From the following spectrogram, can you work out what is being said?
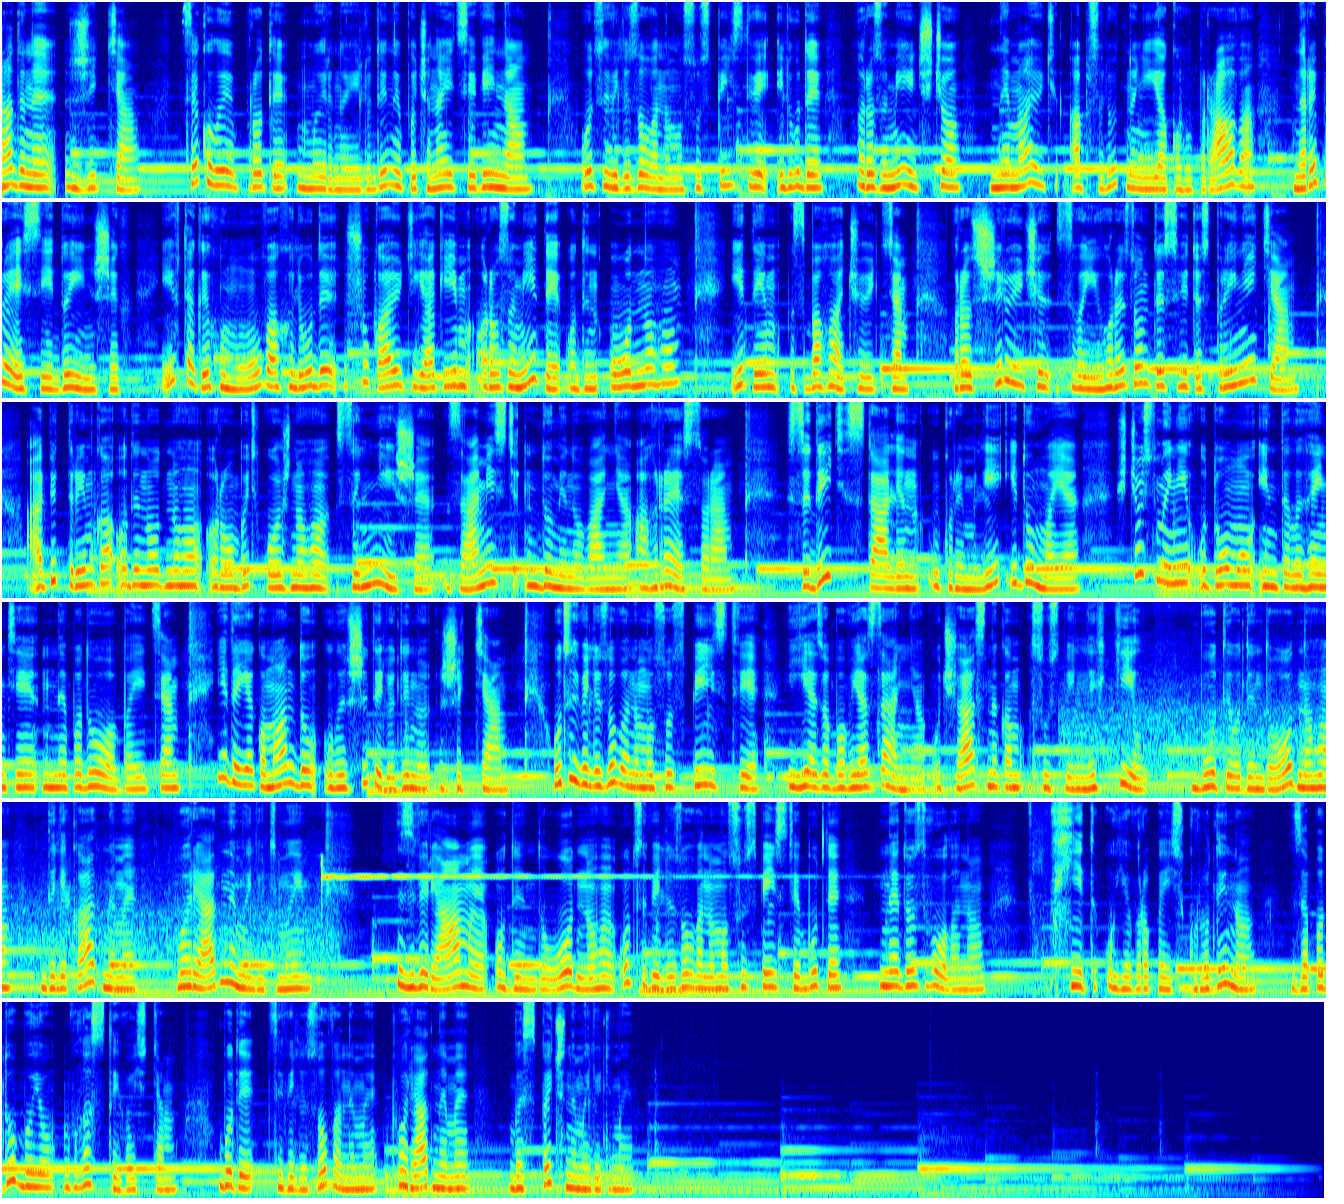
Вкрадене життя це коли проти мирної людини починається війна. У цивілізованому суспільстві люди розуміють, що не мають абсолютно ніякого права на репресії до інших, і в таких умовах люди шукають, як їм розуміти один одного і тим збагачуються, розширюючи свої горизонти світосприйняття. А підтримка один одного робить кожного сильніше замість домінування агресора. Сидить Сталін у Кремлі і думає, щось мені у тому інтелігенті не подобається, і дає команду лишити людину життя. У цивілізованому суспільстві є зобов'язання учасникам суспільних кіл бути один до одного делікатними, порядними людьми. Звірями один до одного у цивілізованому суспільстві бути не дозволено. Вхід у європейську родину за подобою властивостям бути цивілізованими, порядними, безпечними людьми.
